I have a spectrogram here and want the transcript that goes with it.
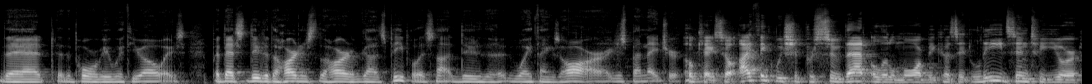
that the poor will be with you always. But that's due to the hardness of the heart of God's people. It's not due to the way things are, just by nature. Okay, so I think we should pursue that a little more because it leads into your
